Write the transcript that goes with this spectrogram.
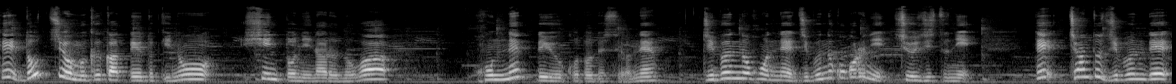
で、どっちを向くかっていう時のヒントになるのは本音っていうことですよね。自分の本音、自分の心に忠実に。で、ちゃんと自分で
